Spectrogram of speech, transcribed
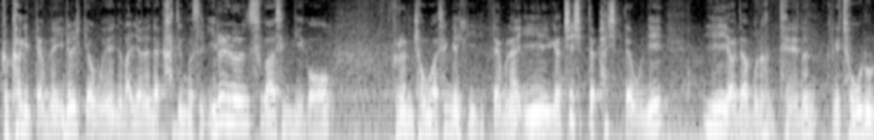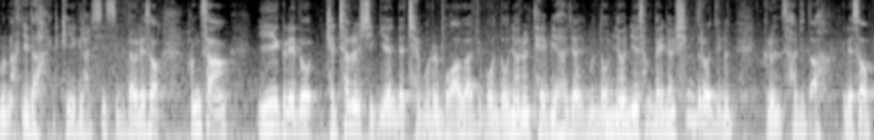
극하기 때문에 이럴 경우에 이제 말년에 내가 가진 것을 잃는 수가 생기고 그런 경우가 생기기 때문에 이 70대, 80대 운이 이 여자분한테는 그렇게 좋은 운은 아니다. 이렇게 얘기를 할 수 있습니다. 그래서 항상 이 그래도 괜찮을 시기에 내 재물을 모아가지고 노년을 대비하자 면 노년이 상당히 좀 힘들어지는 그런 사주다. 그래서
